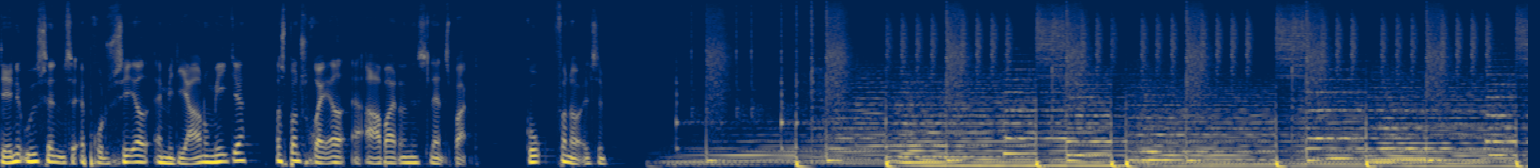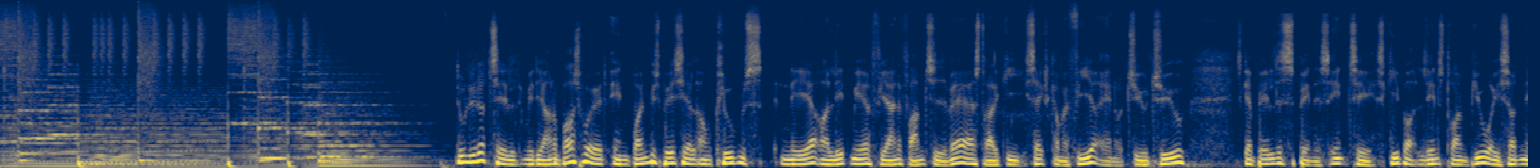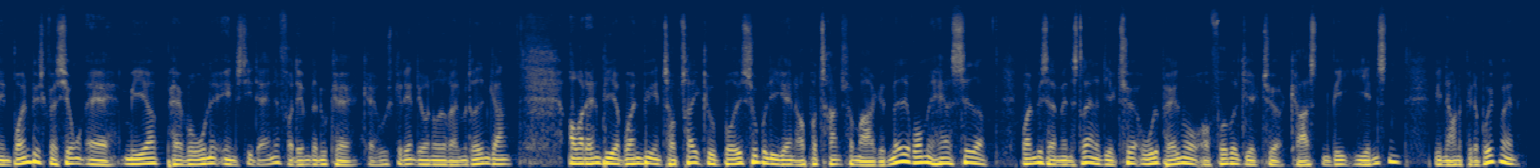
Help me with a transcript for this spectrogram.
Denne udsendelse er produceret af Mediano Media og sponsoreret af Arbejdernes Landsbank. God fornøjelse. Lytter til Mediano Bosworth, en Brøndby special om klubbens nære og lidt mere fjerne fremtid. Hvad er strategi 6,4 anno 2020? Skal bæltet spændes ind til skipper Lindstrøm Bjur i sådan en Brøndbysk version af mere Pavone end Zidane, for dem, der nu kan, kan huske den. Det var noget i Real Madrid engang. Og hvordan bliver Brøndby en top 3-klub både i Superligaen og på transfermarkedet? Med i rummet her sidder Brøndbys administrerende direktør Ole Palmo og fodbolddirektør Carsten V. Jensen. Mit navn er Peter Brygman.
